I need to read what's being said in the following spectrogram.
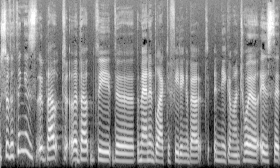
so the thing is about about the the, the man in black defeating about Inigo Montoya is that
